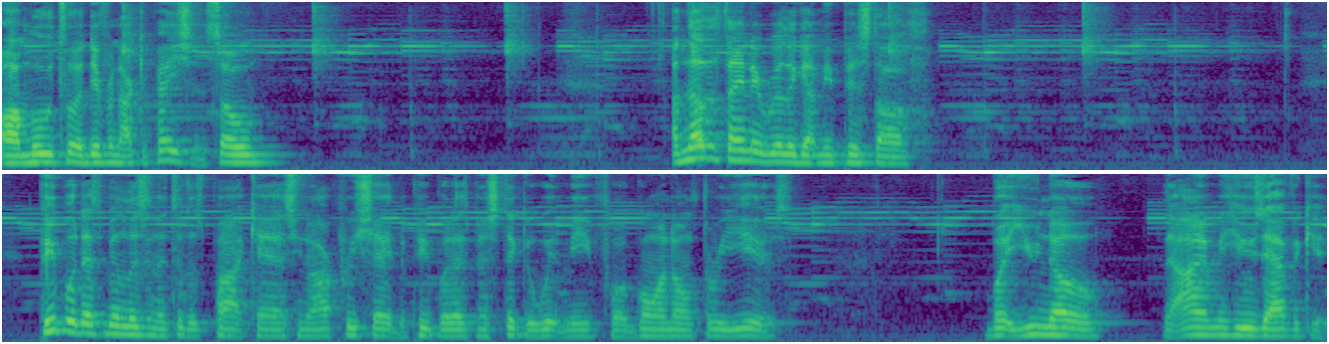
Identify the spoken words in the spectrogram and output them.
Or move to a different occupation. So another thing that really got me pissed off. People that's been listening to this podcast, you know, I appreciate the people that's been sticking with me for going on three years. But you know that I am a huge advocate,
